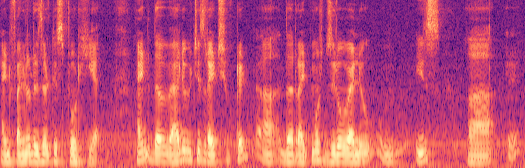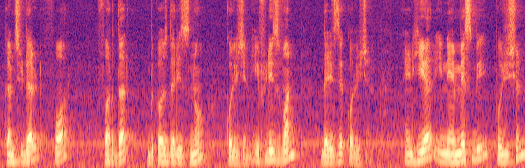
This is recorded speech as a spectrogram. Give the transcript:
and final result is stored here. And the value which is right shifted uh, the rightmost zero value is uh, considered for further because there is no collision. If it is 1 there is a collision. And here in MSB position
